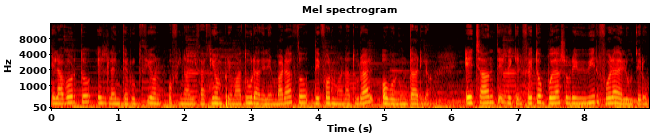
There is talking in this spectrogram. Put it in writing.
El aborto es la interrupción o finalización prematura del embarazo de forma natural o voluntaria hecha antes de que el feto pueda sobrevivir fuera del útero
